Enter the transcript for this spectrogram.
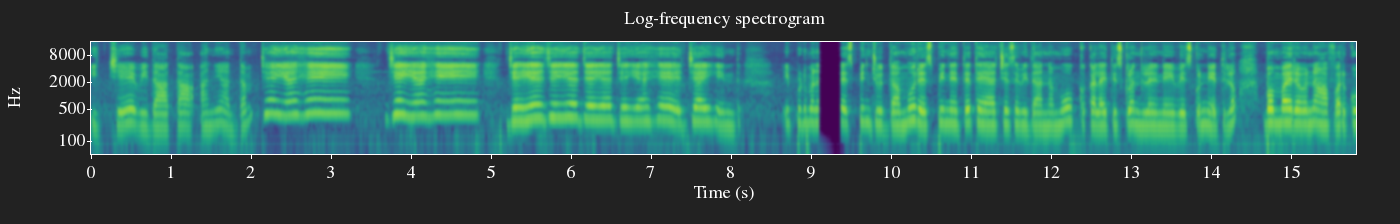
ఇచ్చే విధాత అని అర్థం. జయ హే జయ హే జయ జయ జయ జయ హే జై హింద్. ఇప్పుడు మన రెసిపీని చూద్దాము. రెసిపీని అయితే తయారు చేసే విధానము ఒక కళాయి తీసుకొని అందులో నెయ్యి వేసుకొని నేతిలో బొంబాయి రవ్వను హాఫ్ వరకు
